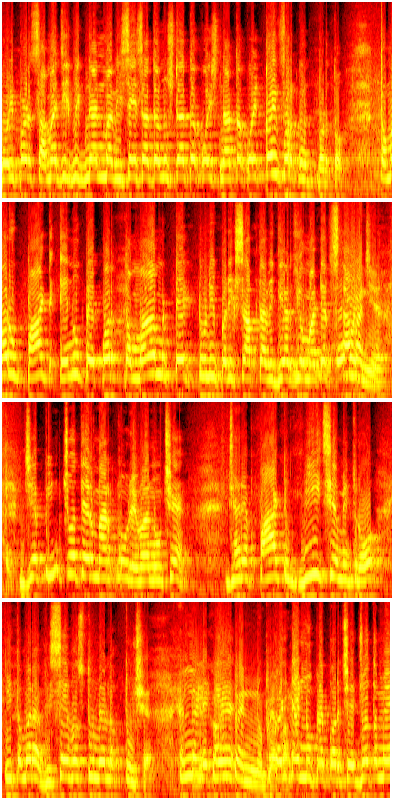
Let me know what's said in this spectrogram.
કોઈ પણ સામાજિક વિજ્ઞાનમાં વિષય સાથે અનુસ્નાતક હોય સ્નાતક હોય કઈ ફરક નથી પડતો. તમારું પાઠ એનું પેપર તમામ ટેટ ટુ ની પરીક્ષા આપતા વિદ્યાર્થીઓ માટે સામાન્ય. જે 75 માર્કનું રહેવાનું છે. જ્યારે પાઠ બી છે મિત્રો એ તમારા વિષય વસ્તુને લગતું છે. એટલે contentનું paper. કન્ટેન્ટનું પેપર છે. જો તમે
